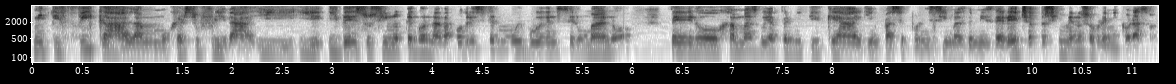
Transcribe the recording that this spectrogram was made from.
mitifica a la mujer sufrida y, y, de eso sí no tengo nada. Podré ser muy buen ser humano, pero jamás voy a permitir que alguien pase por encima de mis derechos y menos sobre mi corazón.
